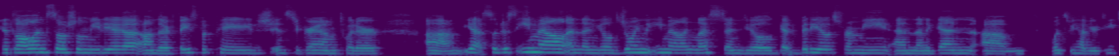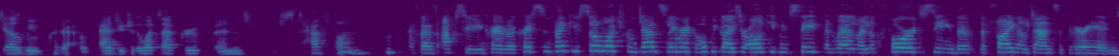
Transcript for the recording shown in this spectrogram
It's all in social media on their Facebook page, Instagram, Twitter um, yeah, so just email and then you'll join the emailing list and you'll get videos from me. And then again, um, once we have your details, we could add you to the WhatsApp group and just have fun. That sounds absolutely incredible. Kristen, thank you so much from Dance Limerick. I hope you guys are all keeping safe and well. And I look forward to seeing the, the final dance at the very end.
